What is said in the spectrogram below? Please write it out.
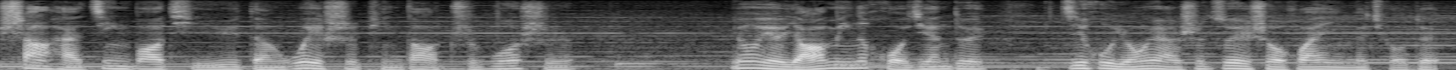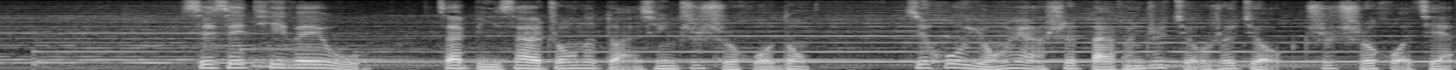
上海劲爆体育等卫视频道直播时，拥有姚明的火箭队几乎永远是最受欢迎的球队。CCTV 五在比赛中的短信支持活动，几乎永远是百分之九十九支持火箭，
